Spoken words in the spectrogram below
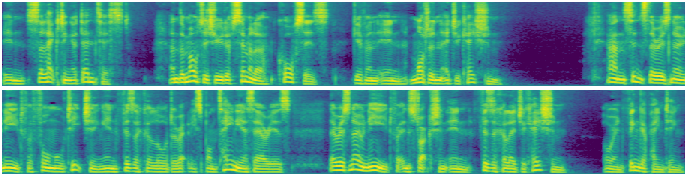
in selecting a dentist, and the multitude of similar courses given in modern education. And since there is no need for formal teaching in physical or directly spontaneous areas, there is no need for instruction in physical education or in finger painting.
